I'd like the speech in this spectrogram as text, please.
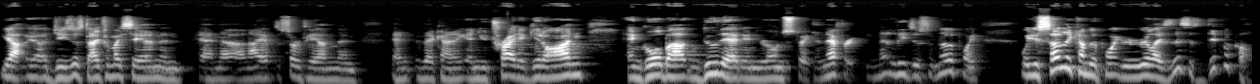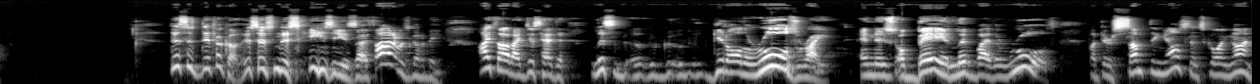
Yeah, Jesus died for my sin, and and, uh, and I have to serve Him, and and that kind of. And you try to get on and go about and do that in your own strength and effort. And that leads us to another point where you suddenly come to the point where you realize this is difficult. This is difficult. This isn't as easy as I thought it was going to be. I thought I just had to listen, uh, get all the rules right, and just obey and live by the rules but there's something else that's going on.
